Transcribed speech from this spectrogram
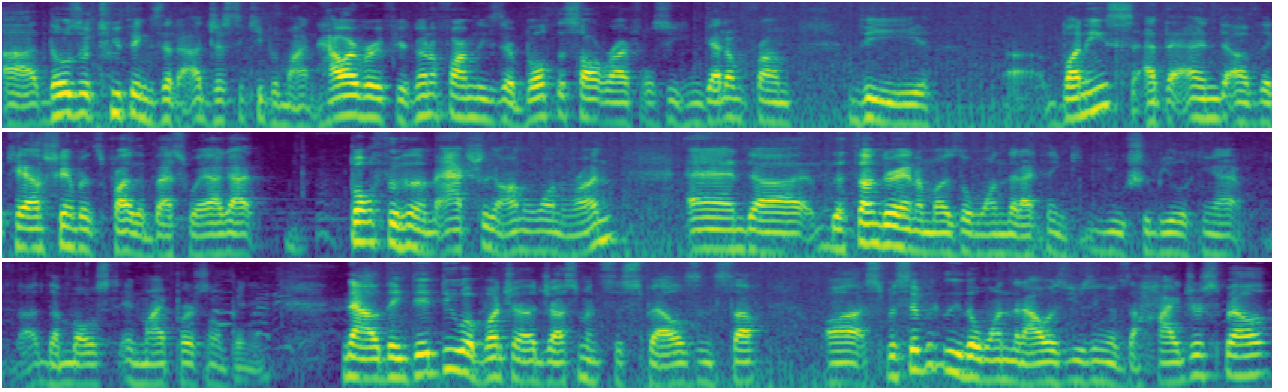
uh, those are two things that uh, just to keep in mind. However, if you're going to farm these, they're both assault rifles. You can get them from the uh, bunnies at the end of the Chaos Chamber. It's probably the best way. I got both of them actually on one run. And uh, the Thunder Anima is the one that I think you should be looking at uh, the most, in my personal opinion. Now, they did do a bunch of adjustments to spells and stuff. Uh, specifically, the one that I was using is the Hydra spell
